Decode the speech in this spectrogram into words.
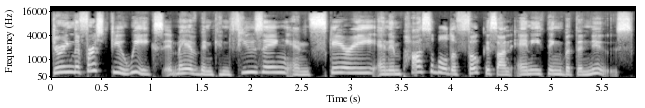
During the first few weeks, it may have been confusing and scary and impossible to focus on anything but the news.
